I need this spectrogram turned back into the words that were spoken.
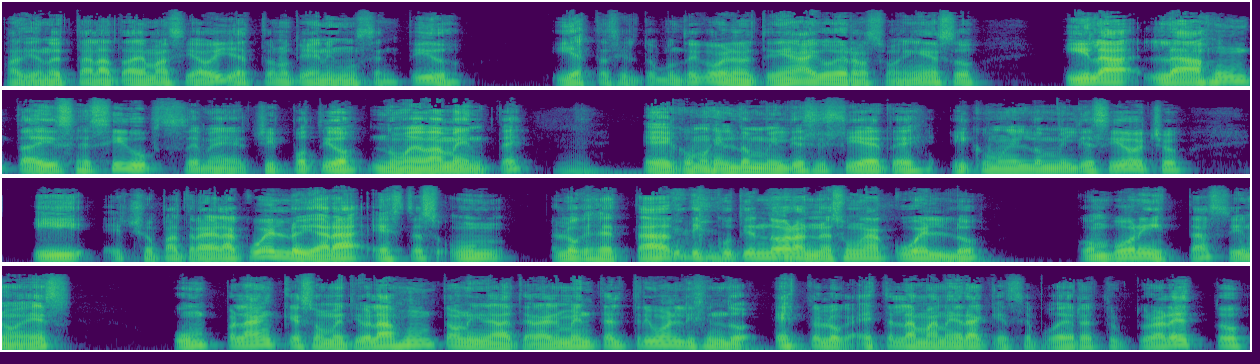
pateando esta lata demasiado y esto no tiene ningún sentido. Y hasta cierto punto el gobernador tenía algo de razón en eso. Y la, la Junta dice, sí, ups, se me chispoteó nuevamente, Mm. eh, como en el 2017 y como en el 2018, y echó para atrás el acuerdo. Y ahora este es un, lo que se está discutiendo ahora no es un acuerdo con bonistas, sino es un plan que sometió la Junta unilateralmente al tribunal diciendo esto es lo esta es la manera que se puede reestructurar esto.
